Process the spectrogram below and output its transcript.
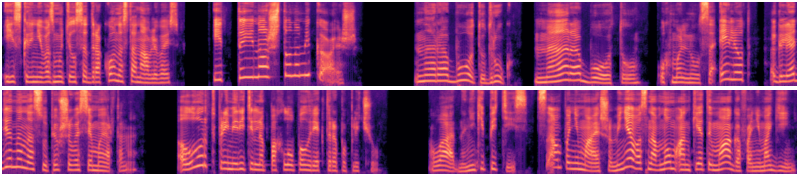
Искренне возмутился дракон, останавливаясь. И ты на что намекаешь? На работу, друг, на работу, ухмыльнулся Эллиот, глядя на насупившегося Мертона. Лорд примирительно похлопал ректора по плечу. «Ладно, не кипятись. Сам понимаешь, у меня в основном анкеты магов, а не магинь.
